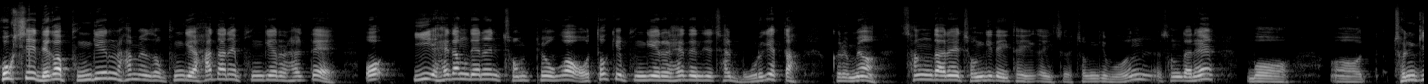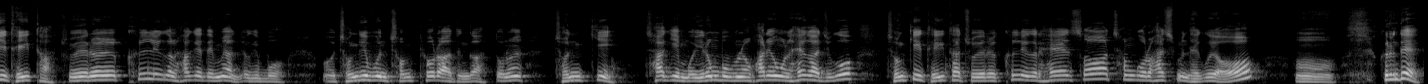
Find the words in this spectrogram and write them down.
혹시 내가 분계를 하면서 분계 하단에 분계를 할 때 어, 이 해당되는 전표가 어떻게 분계를 해야 되는지 잘 모르겠다. 그러면 상단에 전기 데이터가 있어요. 전기분 상단에 뭐 어, 전기 데이터 조회를 클릭을 하게 되면 여기 뭐 어, 전기분 전표라든가 또는 전기 차기 뭐 이런 부분을 활용을 해가지고 전기 데이터 조회를 클릭을 해서 참고를 하시면 되고요. 어 그런데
